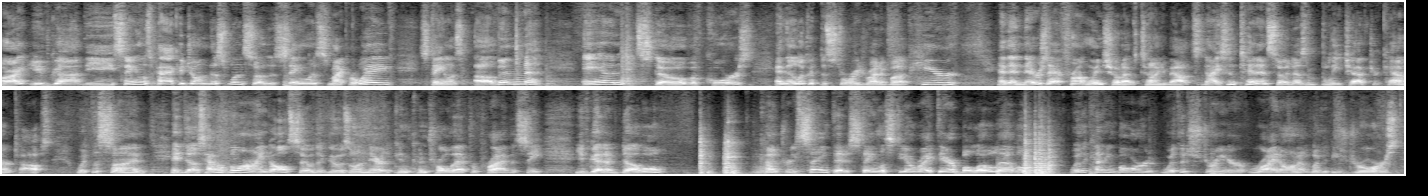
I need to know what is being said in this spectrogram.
All right, you've got the stainless package on this one, so the stainless microwave, stainless oven, and stove, of course. And then look at the storage right above here. And then there's that front windshield I was telling you about. It's nice and tinted so it doesn't bleach out your countertops with the sun. It does have a blind also that goes on there that can control that for privacy. You've got a double country sink that is stainless steel right there below level with a cutting board with a strainer right on it. Look at these drawers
